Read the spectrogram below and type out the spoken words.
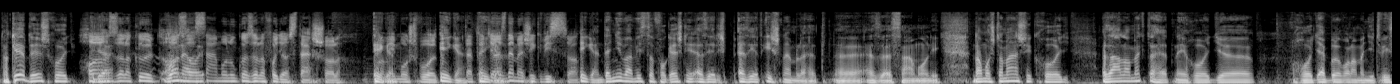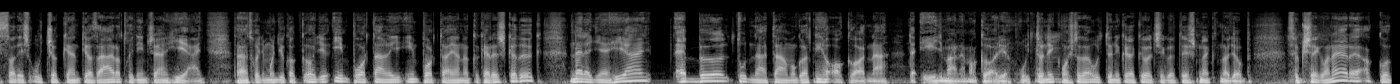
Na kérdés, hogy Ha ugye, azzal, a költ, azzal számolunk, azzal a fogyasztással, Igen. ami most volt. Igen, Tehát, hogyha igen. ez nem esik vissza. Igen, de nyilván vissza fog esni, ezért is, ezért is nem lehet e, ezzel számolni. Na most a másik, hogy az állam megtehetné, hogy e, hogy ebből valamennyit visszad, és úgy csökkenti az árat, hogy nincsen hiány. Tehát, hogy mondjuk, hogy importálni, importáljanak a kereskedők, ne legyen hiány, ebből tudná támogatni, ha akarná. De így már nem akarja. Úgy tűnik, mm. most úgy tűnik, hogy a költségvetésnek nagyobb szükség van erre, akkor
